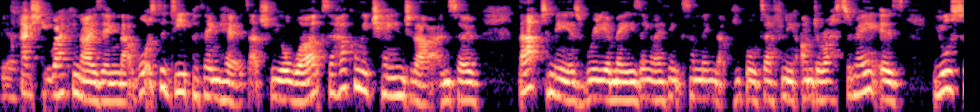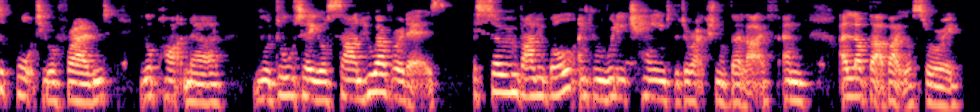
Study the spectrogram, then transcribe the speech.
yeah. actually recognizing that what's the deeper thing here? It's actually your work. So how can we change that? And so that to me is really amazing. And I think something that people definitely underestimate is your support to your friend, your partner, your daughter, your son, whoever it is, is so invaluable and can really change the direction of their life. And I love that about your story.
